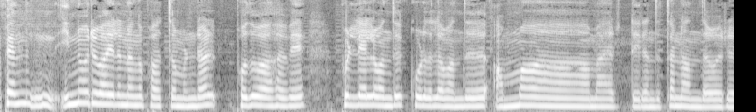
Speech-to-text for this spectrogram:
பெண் இன்னொரு வகையில் நாங்கள் பார்த்தோம் என்றால் பொதுவாகவே பிள்ளைகள் வந்து கூடுதலாக வந்து அம்மா இருந்து தான் அந்த ஒரு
